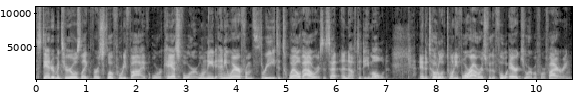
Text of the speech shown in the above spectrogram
standard materials like VersaFlow 45 or KS4 will need anywhere from 3 to 12 hours to set enough to demold, and a total of 24 hours for the full air cure before firing.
